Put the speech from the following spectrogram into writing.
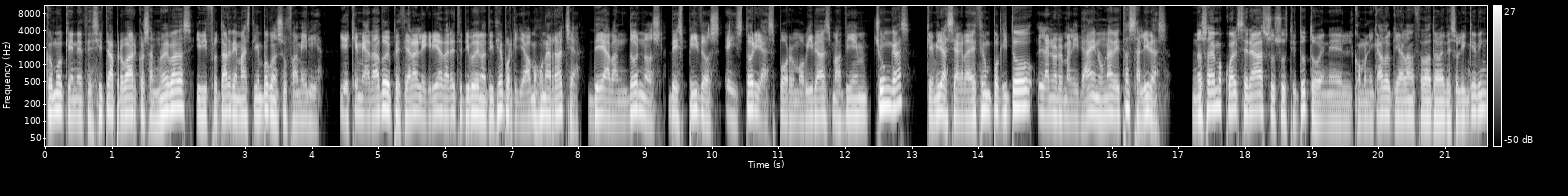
como que necesita probar cosas nuevas y disfrutar de más tiempo con su familia. Y es que me ha dado especial alegría dar este tipo de noticias porque llevamos una racha de abandonos, despidos e historias por movidas más bien chungas, que mira, se agradece un poquito la normalidad en una de estas salidas. No sabemos cuál será su sustituto. En el comunicado que ha lanzado a través de su LinkedIn,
